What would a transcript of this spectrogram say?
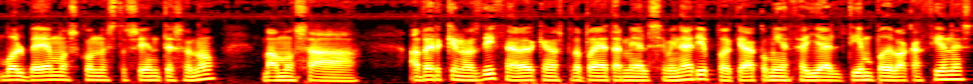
volveremos con nuestros oyentes o no, vamos a, a ver qué nos dicen, a ver qué nos propone también el seminario, porque ya comienza ya el tiempo de vacaciones,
